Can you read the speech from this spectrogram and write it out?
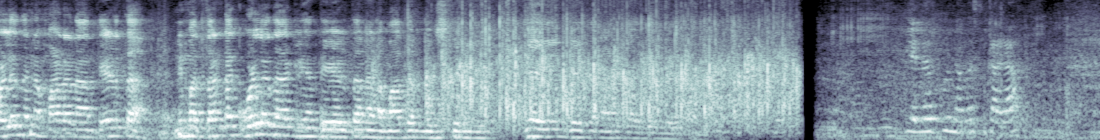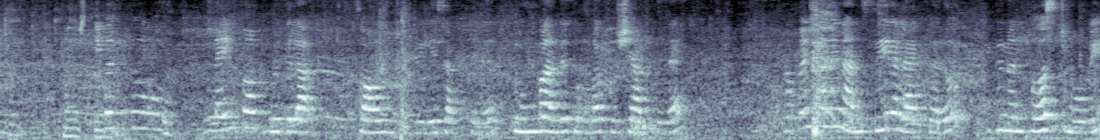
ಒಳ್ಳೆದನ್ನ ಮಾಡೋಣ ಅಂತ ಹೇಳ್ತಾ ನಿಮ್ಮ ತಂಡಕ್ಕೆ ಒಳ್ಳೇದಾಗ್ಲಿ ಅಂತ ಹೇಳ್ತಾ ನಾನು ಮಾತನ್ನು ಮುಗಿಸ್ತೀನಿ. ಜೈ ಹಿಂದ್ ಜೈ ಕರ್ನಾಟಕ. ಎಲ್ಲರಿಗೂ ನಮಸ್ಕಾರ. ಇವತ್ತು life of Mridula song release ಆಗ್ತಿದೆ. ತುಂಬ ಅಂದರೆ ತುಂಬ ಖುಷಿ ಆಗ್ತಿದೆ. ಪ್ರೊಫೆಷನಲಿ ನಾನು ಸೀರಿಯಲ್ ಆ್ಯಕ್ಟರು ಇದು ನನ್ನ ಫಸ್ಟ್ ಮೂವಿ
